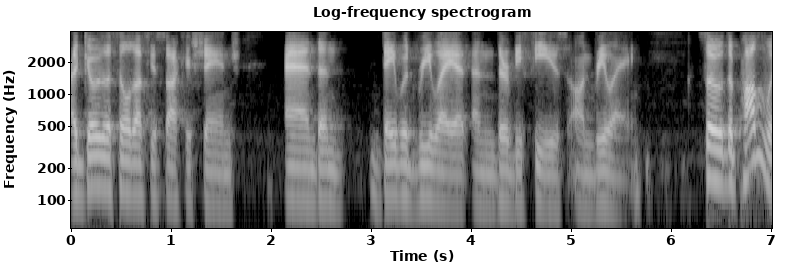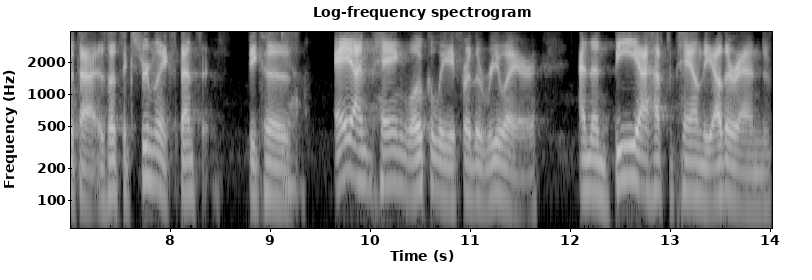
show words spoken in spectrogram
I'd go to the Philadelphia Stock Exchange, and then they would relay it, and there'd be fees on relaying. So the problem with that is that's extremely expensive because yeah a i'm paying locally for the relayer and then b i have to pay on the other end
